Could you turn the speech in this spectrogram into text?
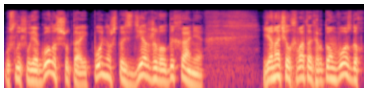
Услышал я голос шута и понял, что сдерживал дыхание. Я начал хватать ртом воздух,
